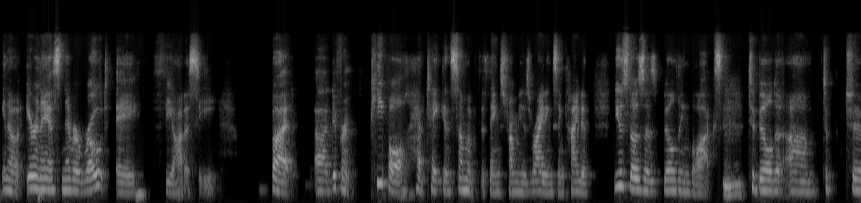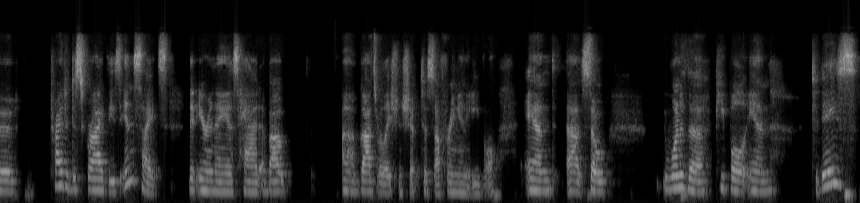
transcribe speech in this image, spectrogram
you know, Irenaeus never wrote a theodicy, but uh, different people have taken some of the things from his writings and kind of used those as building blocks Mhm. to build um, to to try to describe these insights that Irenaeus had about uh, God's relationship to suffering and evil. And uh, so, one of the people in today's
